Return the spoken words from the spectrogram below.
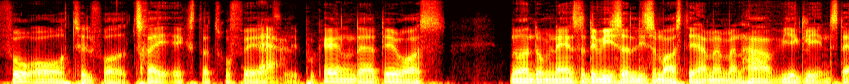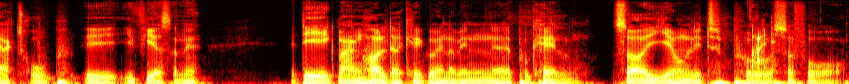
få år tilføjet tre ekstra trofæer Ja. ja. i pokalen der. Det er jo også noget af en dominans, og det viser ligesom også det her med, at man har virkelig en stærk trup i, i 80'erne. Det er ikke mange hold, der kan gå ind og vinde øh, pokalen så jævnligt på Nej. så få år.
